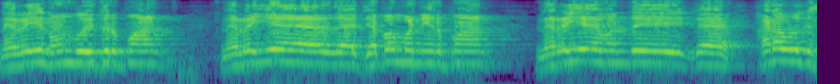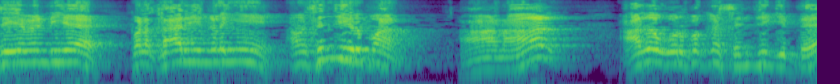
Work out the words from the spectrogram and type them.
நிறைய நோன்பு வைத்திருப்பான் நிறைய ஜெபம் பண்ணியிருப்பான் நிறைய வந்து க- கடவுளுக்கு செய்ய வேண்டிய பல காரியங்களையும் அவன் செஞ்சு இருப்பான் ஆனால் அதை ஒரு பக்கம் செஞ்சுக்கிட்டு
